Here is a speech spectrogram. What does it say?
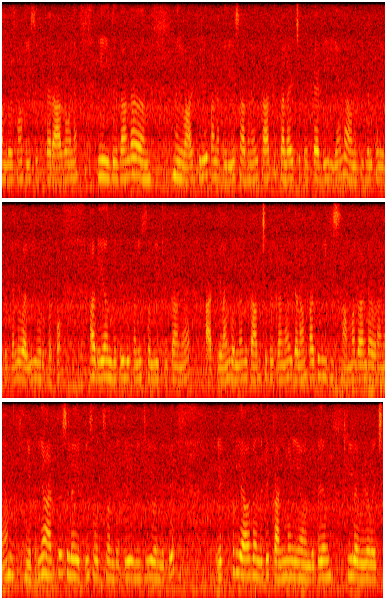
சந்தோஷமாக பேசிகிட்டு இருக்க ராகவனை. நீ இது தாண்டா நீ வாழ்க்கையிலே பண்ண பெரிய சாதனைன்னு காட்டி கலாய்ச்சிட்டு இருக்க அடி ஏன்டா அவனை கிண்டல் பண்ணிட்டு இருக்கேன்னு வழி ஒரு பக்கம். அப்படியே வந்துட்டு இது பண்ணி சொல்லிட்டு இருக்காங்க ஆர்த்தியெல்லாம் கொண்டு வந்து காமிச்சிட்டு இருக்காங்க இதெல்லாம் பார்த்து விஜி செம்ம காண்டாகிறாங்க. எப்படியும் அடுத்த சில எபிசோட்ஸ் வந்துட்டு விஜி வந்துட்டு எப்படியாவது வந்துட்டு கண்மணியை வந்துட்டு கீழே விழ வச்சு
